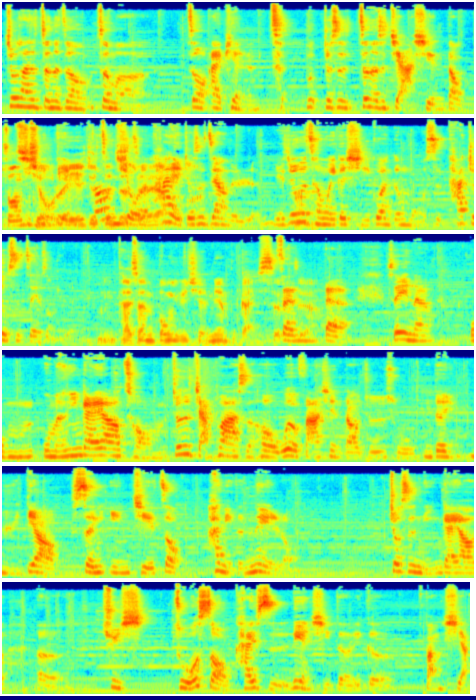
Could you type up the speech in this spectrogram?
就算是真的这种这么。这种爱骗人，不就是真的是假仙到装久了也就真的装久了，他也就是这样的人，也就会成为一个习惯跟模式，他就是这种人。嗯，泰山崩于前面不改色，真的。所以呢，我们我们应该要从就是讲话的时候，我有发现到，就是说你的语调、声音、节奏和你的内容，就是你应该要呃去着手开始练习的一个方向。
